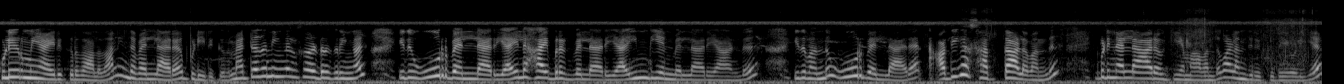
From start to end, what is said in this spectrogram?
குளிர்மையாக இருக்கிறதால தான் இந்த வெள்ளாரை இப்படி இருக்குது. மற்றது நீங்கள் கேட்டிருக்கிறீங்க இது ஊர் வெள்ளாரியா இல்லை ஹைப்ரிட் வெள்ளாரியா இந்தியன் வெள்ளாரியாண்டு இது வந்து ஊர் வெள்ளாரை அதிக சத்தால் வந்து இப்படி நல்ல ஆரோக்கியமாக வந்து வளர்ந்துருக்குது ஒழிய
